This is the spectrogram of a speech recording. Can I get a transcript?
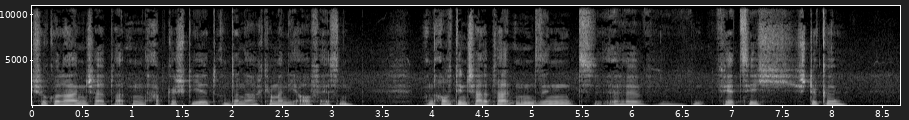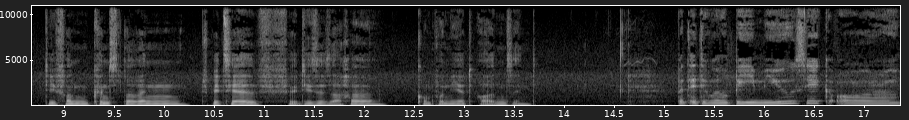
Schokoladenschallplatten abgespielt und danach kann man die aufessen. Und auf den Schallplatten sind äh, 40 Stücke, die von Künstlerinnen speziell für diese Sache komponiert worden sind. But it will be music or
